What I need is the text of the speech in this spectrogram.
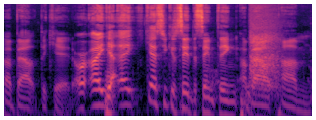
about the kid. Or I, Yeah. I guess you could say the same thing about um.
